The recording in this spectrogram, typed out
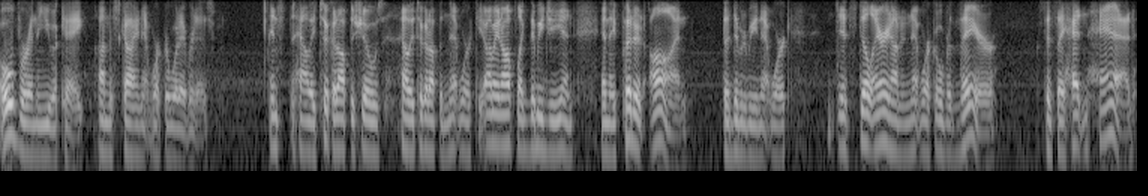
over in the UK on the Sky Network or whatever it is. And how they took it off the shows, how they took it off the network. I mean, off like WGN, and they put it on the WWE network. It's still airing on a network over there, since they hadn't had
